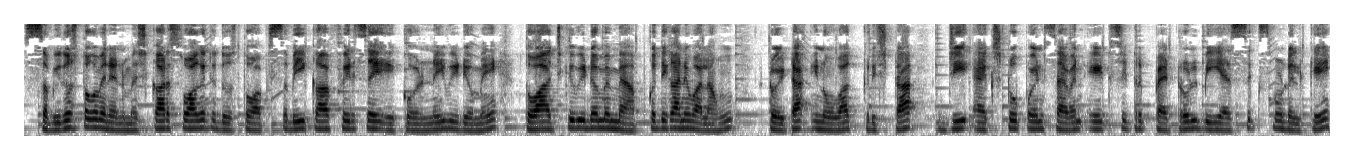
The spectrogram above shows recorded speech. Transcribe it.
सभी दोस्तों को मेरा नमस्कार, स्वागत है दोस्तों आप सभी का फिर से एक और नई वीडियो में। तो आज की वीडियो में मैं आपको दिखाने वाला हूँ Toyota Innova Crysta G X two point seven eight seater petrol B S six model के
